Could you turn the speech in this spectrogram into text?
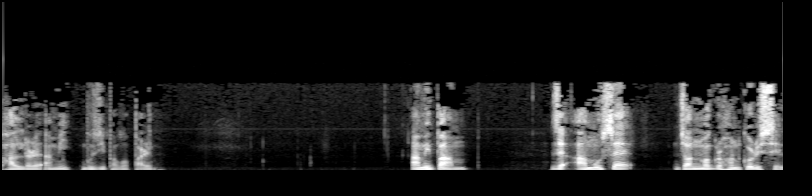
ভালদৰে আমি বুজি পাব পাৰিম। আমি পাম যে আমোছে জন্মগ্ৰহণ কৰিছিল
